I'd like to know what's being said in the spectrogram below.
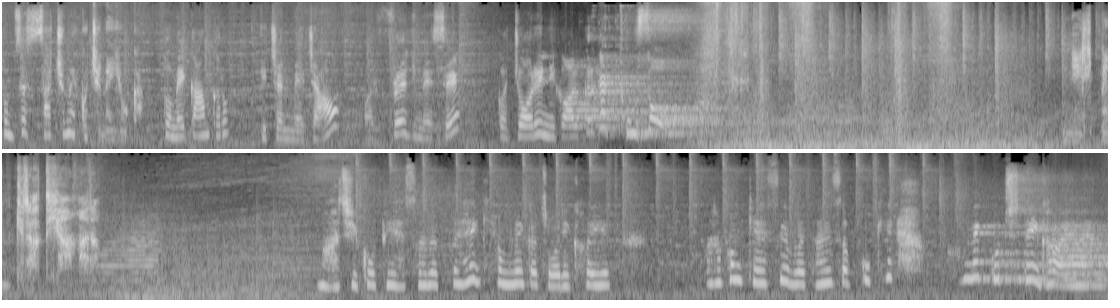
तुमसे सच में कुछ नहीं होगा। तुम एक काम करो, किचन में जाओ और फ्रिज में से कचौरी निकाल करके ठूसो। नील पेन गिरा दिया हमारा। माँ जी को भी ऐसा लगता है कि हमने कचौरी खाई है। और अब हम कैसे बताएँ सबको कि हमने कुछ नहीं खाया है।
